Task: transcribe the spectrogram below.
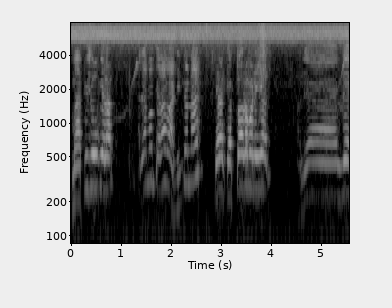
માપી જવું પેલા. અરે મને પેલા વાઢી તો ના પેલા ટેપ તો આલો મને યાર. અરે લે.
